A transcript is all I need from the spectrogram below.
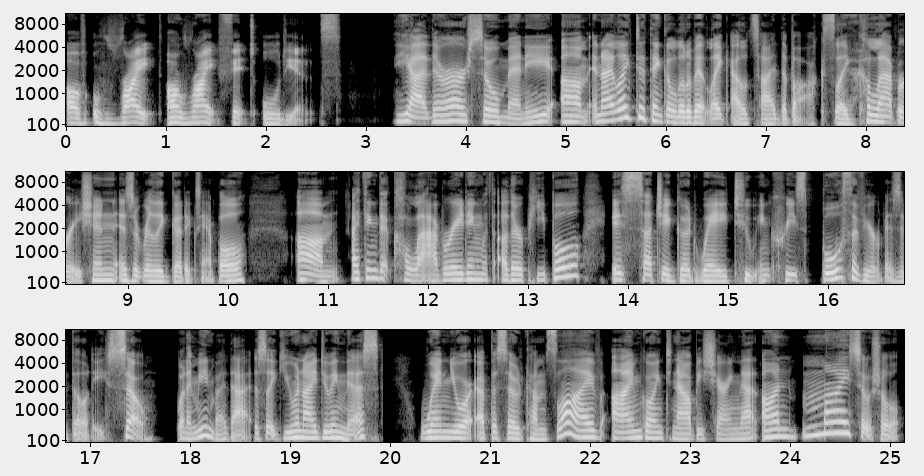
of a right a right fit audience. Yeah, there are so many. Um, and I like to think a little bit like outside the box. Like collaboration is a really good example. Um, I think that collaborating with other people is such a good way to increase both of your visibility. So, what I mean by that is like you and I doing this. When your episode comes live, I'm going to now be sharing that on my social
